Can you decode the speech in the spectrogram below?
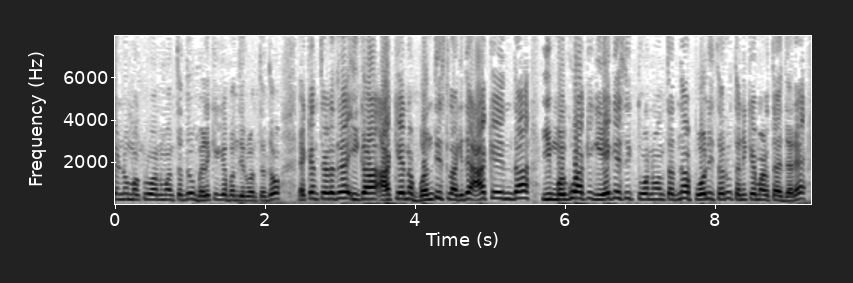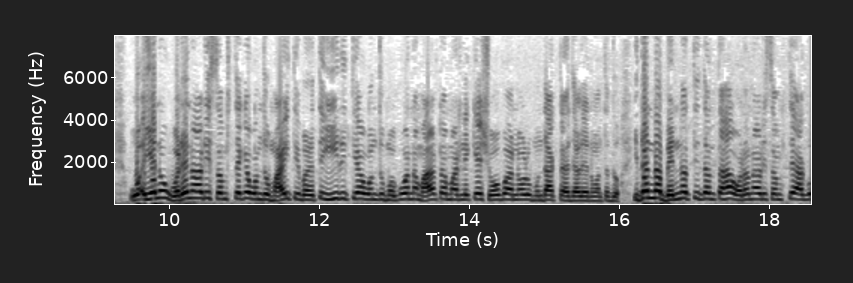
ಹೆಣ್ಣು ಮಕ್ಕಳು ಅನ್ನುವಂಥದ್ದು ಬೆಳಕಿಗೆ ಬಂದಿರುವಂಥದ್ದು. ಯಾಕೆಂತ ಹೇಳಿದ್ರೆ ಈಗ ಆಕೆಯನ್ನು ಬಂಧಿಸಲಾಗಿದೆ. ಆಕೆಯಿಂದ ಈ ಮಗು ಆಕೆಗೆ ಹೇಗೆ ಸಿಕ್ತು ಅನ್ನುವಂಥದ್ದನ್ನ ಪೊಲೀಸರು ತನಿಖೆ ಮಾಡ್ತಾ ಇದ್ದಾರೆ. ಏನು ಒಡೆನಾಡಿ ಸಂಸ್ಥೆಗೆ ಒಂದು ಮಾಹಿತಿ ಬರುತ್ತೆ. ಈ ರೀತಿಯ ಒಂದು ಮಗುವನ್ನು ಮಾರಾಟ ಮಾಡಲಿಕ್ಕೆ ಶೋಭಾ ಅನ್ನೋಳು ಮುಂದಾಗ್ತಾ ಇದ್ದಾಳೆ ಅನ್ನುವಂಥದ್ದು. ಇದನ್ನು ಬೆನ್ನತ್ತಿದ್ದಂತಹ ಒಡನಾಡಿ ಸಂಸ್ಥೆ ಹಾಗೂ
